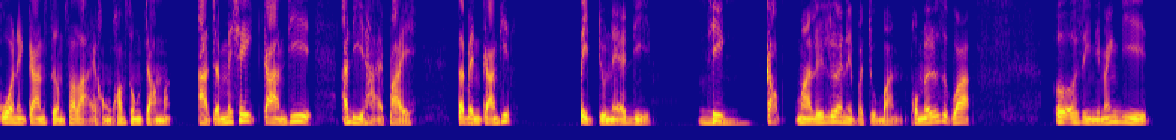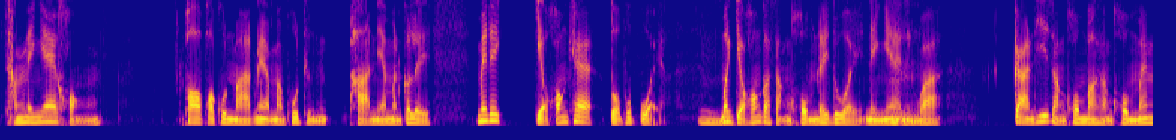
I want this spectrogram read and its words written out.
กลัวในการเสื่อมสลายของความทรงจำอะอาจจะไม่ใช่การที่อดีตหายไป แต่เป็นการที่ติดอยู่ในอดีตที่กลับมาเรื่อยๆในปัจจุบัน ผมเลยรู้สึกว่า เออเออสิ่งนี้แม่งดีทั้งในแง่ของ พอพอคุณมาร์กเนี่ยมาพูดถึงพานเนี้ยมันก็เลยไม่ได้เกี่ยวข้องแค่ตัวผู้ป่วยอะอืมันเกี่ยวข้องกับสังคมได้ด้วยในแง่หนึ่งว่า การที่สังคมบางสังคมแม่ง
